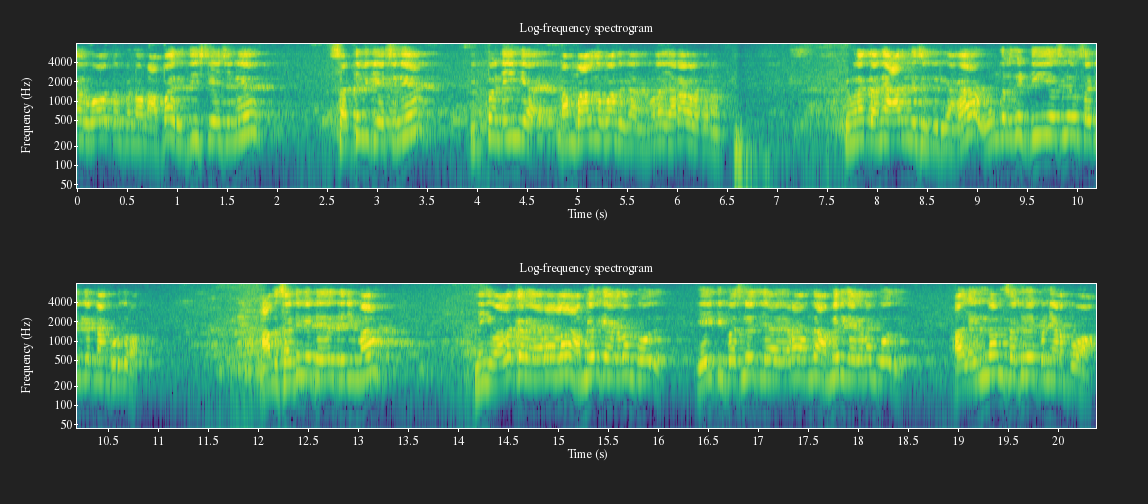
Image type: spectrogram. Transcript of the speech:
தான் ஓவர் கம் பண்ணணும். அப்பா ரிஜிஸ்ட்ரேஷனு சர்டிஃபிகேஷனு இப்போ நீங்கள் நம்ம ஆளுங்க உட்காந்துருக்காங்க இவங்களாம் யாராக வளர்க்குறோம் இவங்களாம் தனியாக ஆர்கனைஸ் வச்சுருக்காங்க உங்களுக்கு டிஎஸ்னு ஒரு சர்டிஃபிகேட் நாங்கள் கொடுக்குறோம். அந்த சர்டிஃபிகேட் எது தெரியுமா? நீங்கள் வளர்க்குற இடம்லாம் அமெரிக்காவுக்கு தான் போகுது. எயிட்டி பர்சன்டேஜ் இடம் வந்து அமெரிக்காவுக்கு தான் போகுது. அதில் என்னன்னு சர்டிஃபை பண்ணி அனுப்புவோம்.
